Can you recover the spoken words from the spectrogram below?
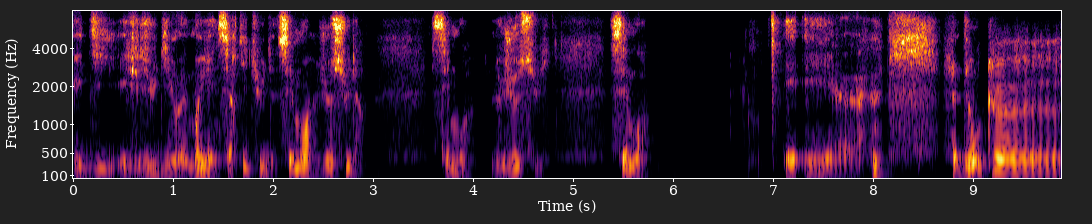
et dit et Jésus dit: «Ouais, moi, il y a une certitude, c'est moi, je suis là. C'est moi, le je suis, c'est moi». Et heu, donc heu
